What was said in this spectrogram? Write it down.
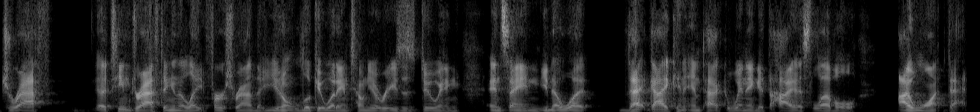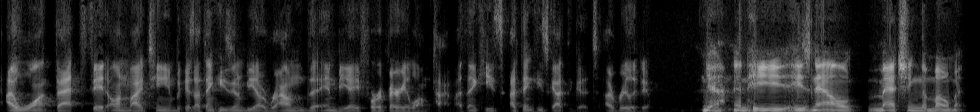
draft a team drafting in the late first round that you don't look at what Antonio Reeves is doing and saying, you know what, that guy can impact winning at the highest level I want that. I want that fit on my team because I think he's going to be around the NBA for a very long time. I think he's I think he's got the goods. I really do. Yeah, and he he's now matching the moment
